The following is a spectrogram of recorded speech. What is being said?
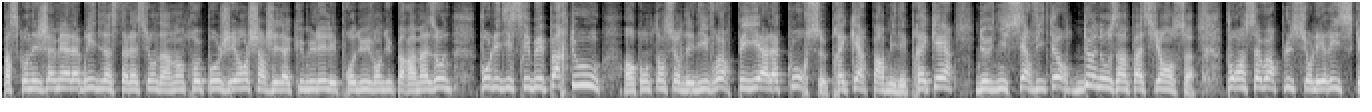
parce qu'on n'est jamais à l'abri de l'installation d'un entrepôt géant chargé d'accumuler les produits vendus par Amazon pour les distribuer partout, en comptant sur des livreurs payés à la course, précaires parmi les précaires, devenus serviteurs de nos impatiences. Pour en savoir plus sur les risques,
